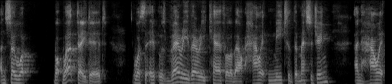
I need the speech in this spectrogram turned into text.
And so what, what Workday did was that it was very, very careful about how it metered the messaging and how it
